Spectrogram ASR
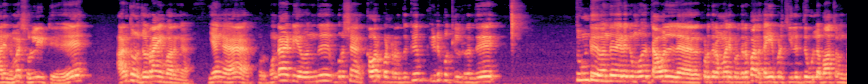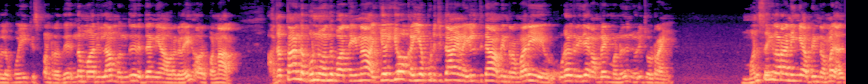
அப்படின்ற மாதிரி சொல்லிட்டு அடுத்து ஒன்று சொல்கிறாங்க பாருங்கள் ஏங்க ஒரு பொண்டாட்டியை வந்து புருஷன் கவர் பண்ணுறதுக்கு இடுப்பு கிள்றது துண்டு வந்து எடுக்கும்போது டவலில் கொடுக்குற மாதிரி கொடுக்குறப்ப அந்த கையை பிடிச்சி இழுத்து உள்ள பாத்ரூம்குள்ளே போய் கிஸ் பண்ணுறது இந்த மாதிரிலாம் வந்து ரிதன்யா அவர்களை அவர் பண்ணாராம். அதைத்தான் இந்த பொண்ணு வந்து பார்த்தீங்கன்னா ஐயோ கையை பிடிச்சிட்டான் என்னை இழுத்துட்டான் அப்படின்ற மாதிரி உடல் ரீதியாக கம்ப்ளைண்ட் பண்ணுதுன்னு சொல்லி சொல்கிறாங்க மனுஷங்களடா நீங்கள் அப்படின்ற மாதிரி அது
